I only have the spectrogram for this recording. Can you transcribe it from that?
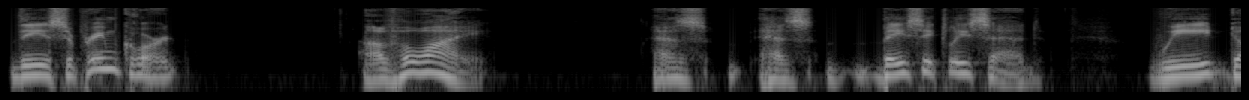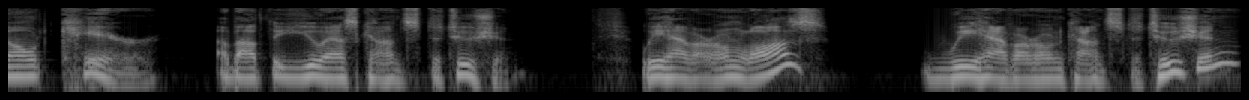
The Supreme Court of Hawaii has has basically said we don't care about the US Constitution. We have our own laws, we have our own constitution.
